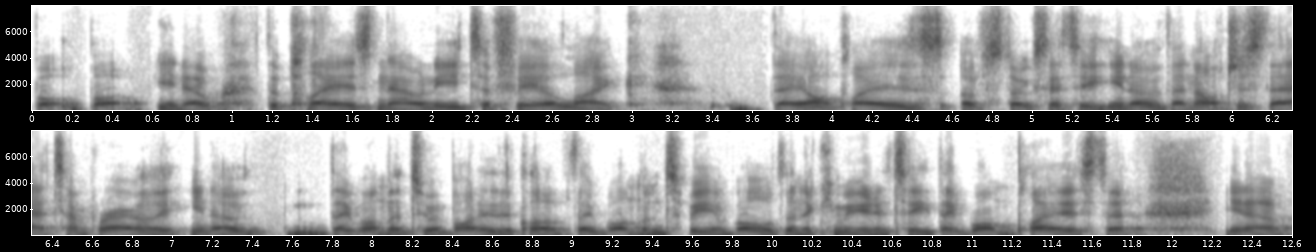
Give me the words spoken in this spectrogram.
but but you know the players now need to feel like they are players of Stoke City. You know they're not just there temporarily. You know they want them to embody the club. They want them to be involved in a community. They want players to, you know,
